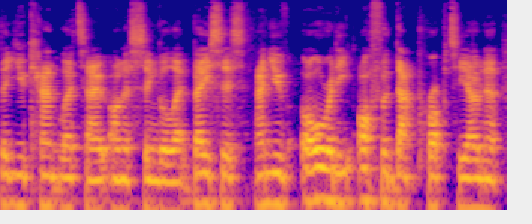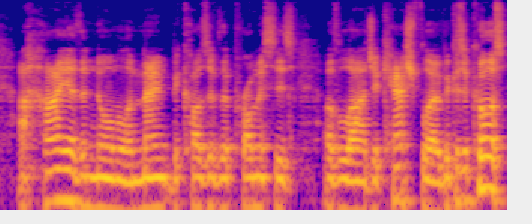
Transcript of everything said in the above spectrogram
that you can't let out on a single let basis. And you've already offered that property owner a higher than normal amount because of the promises of larger cash flow. Because, of course,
